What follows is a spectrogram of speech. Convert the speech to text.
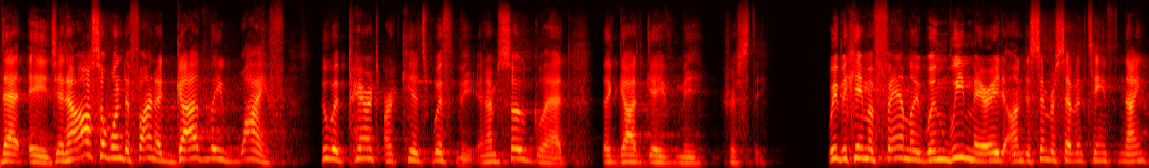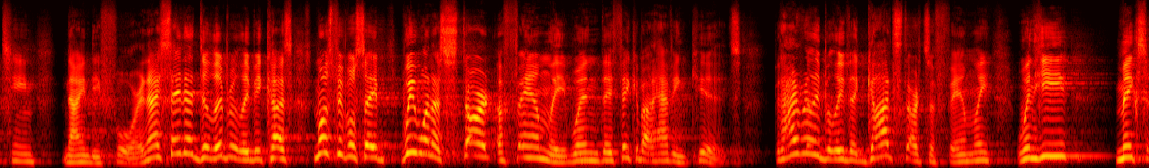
that age. And I also wanted to find a godly wife who would parent our kids with me. And I'm so glad that God gave me Christy. We became a family when we married on December 17th, 1994. And I say that deliberately because most people say we want to start a family when they think about having kids. But I really believe that God starts a family when He makes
